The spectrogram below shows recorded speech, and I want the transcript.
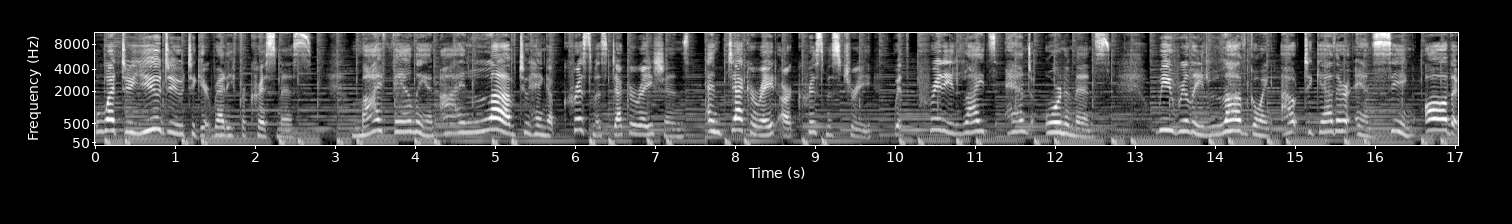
What do you do to get ready for Christmas? My family and I love to hang up Christmas decorations and decorate our Christmas tree with pretty lights and ornaments. We really love going out together and seeing all the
